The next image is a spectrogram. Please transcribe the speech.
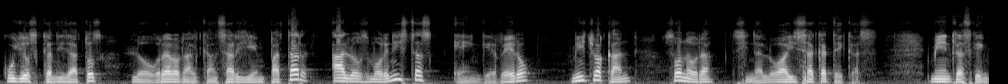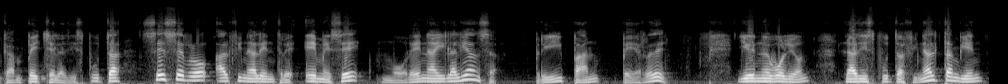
cuyos candidatos lograron alcanzar y empatar a los morenistas en Guerrero, Michoacán, Sonora, Sinaloa y Zacatecas, mientras que en Campeche la disputa se cerró al final entre MC, Morena y la Alianza, PRI, PAN, PRD. Y en Nuevo León, la disputa final también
